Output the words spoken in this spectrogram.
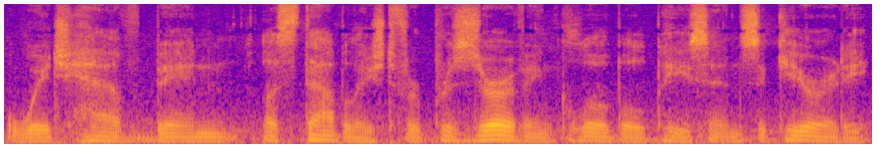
which have been established for preserving global peace and security.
